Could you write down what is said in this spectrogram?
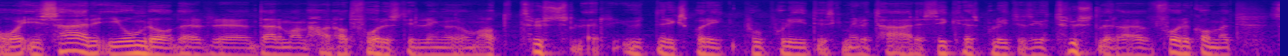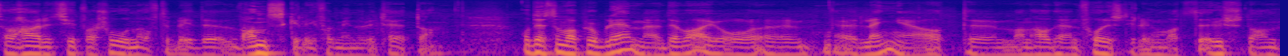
Og især i områder eh, der man har hatt forestillinger om at trusler, utenrikspolitiske, militære, sikkerhetspolitiske trusler har forekommet, så har situasjonen ofte blitt eh, vanskelig for minoritetene. Og det som var problemet, det var jo uh, lenge at man hadde en forestilling om at Russland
